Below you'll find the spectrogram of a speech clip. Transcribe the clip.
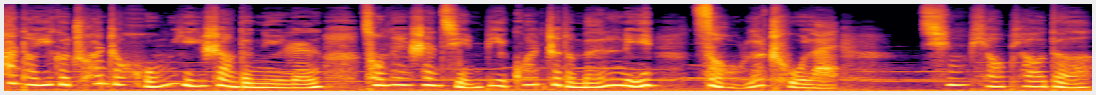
看到一个穿着红衣裳的女人从那扇紧闭关着的门里走了出来，轻飘飘的，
